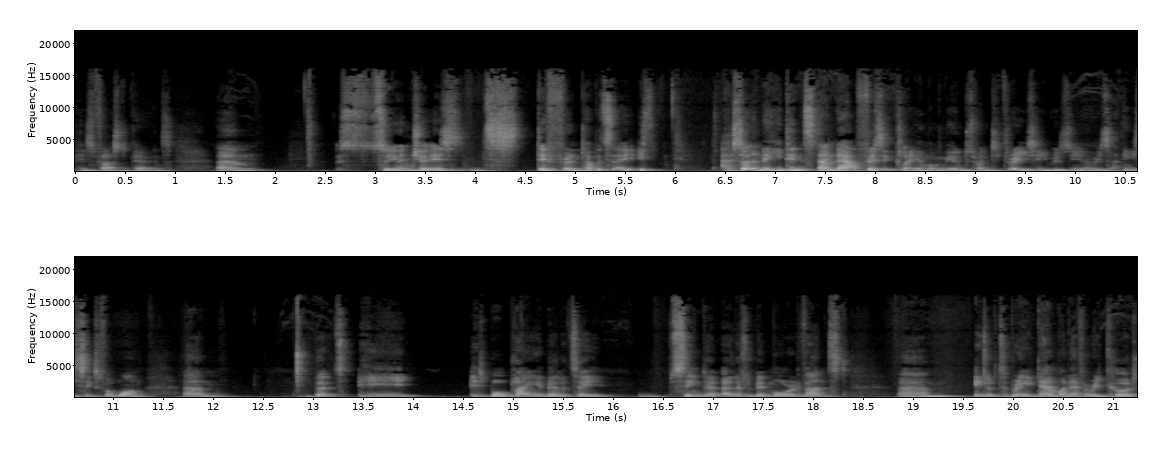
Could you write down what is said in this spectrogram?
his first appearance. Um, Söyüncü is different, I would say. He's, certainly, he didn't stand out physically among the under 23s. He was, you know, he's, I think he's six foot one, um, but he his ball playing ability seemed a, a little bit more advanced. Um, he looked to bring it down whenever he could.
